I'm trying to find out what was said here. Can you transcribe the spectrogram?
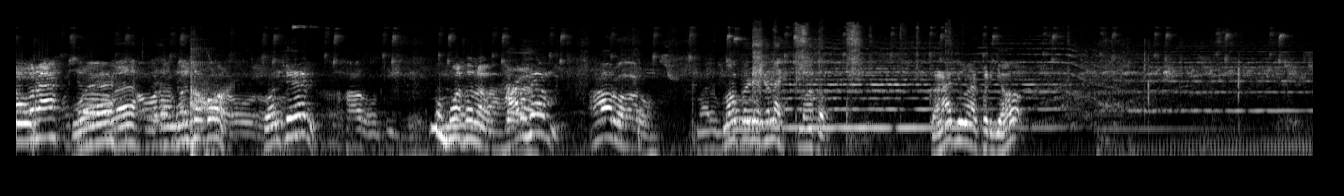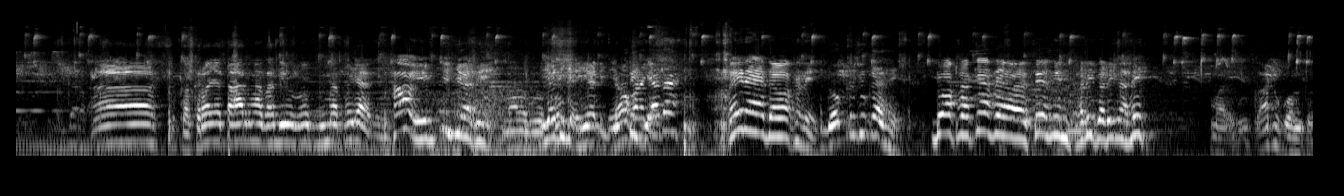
આવરા. ઓય. નંદો કોણ? શાંતિ હે ને? હારું ગયું. હું મોસો લાવ. હારું છે એમ? હારું હારું. મારું માં પડે છે લાયમાં તો ઘણા બીમાર પડી ગયા હો. કકરાયા તારમાં દાદી બીમાર પડ્યા છે. હા એપચી ગયા છે. યાડી ગયા યાડી દવાખાને ગયા. તા? નહીં ના દવાખાને. ડોક્ટર શું કહે છે? ડોક્ટર ક્યાં છે સેસીન ઘડી ઘડી નથી મારે કાઠું કોમ તો?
